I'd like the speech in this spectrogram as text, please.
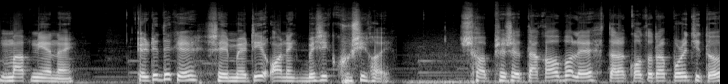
মাপ নিয়ে নেয়। এটি দেখে সেই মেয়েটি অনেক বেশি খুশি হয়। সবশেষে তাকাও বলে, তারা কতটা পরিচিত,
